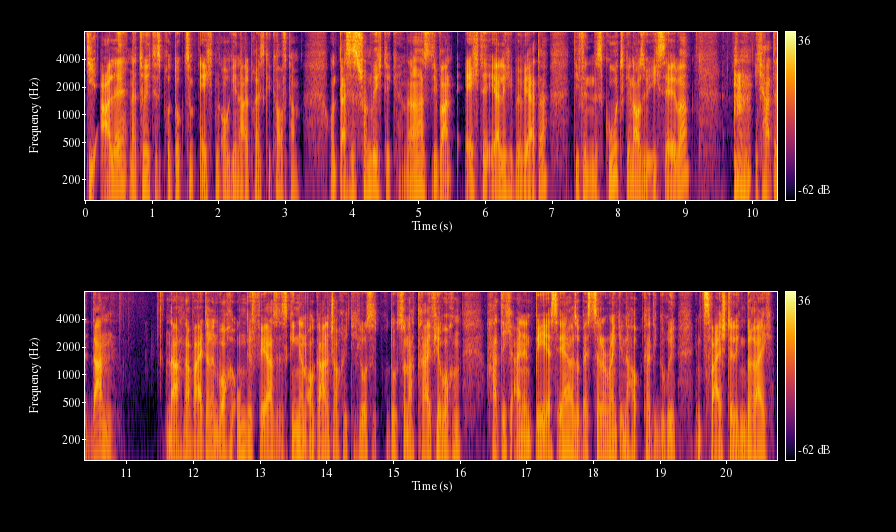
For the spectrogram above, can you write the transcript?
die alle natürlich das Produkt zum echten Originalpreis gekauft haben. Und das ist schon wichtig. Ne? Also die waren echte, ehrliche Bewerter, die finden es gut, genauso wie ich selber. Ich hatte dann nach einer weiteren Woche ungefähr, also das ging dann organisch auch richtig los, das Produkt, so nach drei, vier Wochen, hatte ich einen BSR, also Bestseller Rank in der Hauptkategorie im zweistelligen Bereich.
